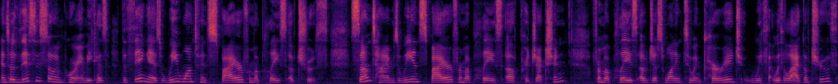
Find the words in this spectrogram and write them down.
And so this is so important because the thing is, we want to inspire from a place of truth. Sometimes we inspire from a place of projection, from a place of just wanting to encourage with with lack of truth,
